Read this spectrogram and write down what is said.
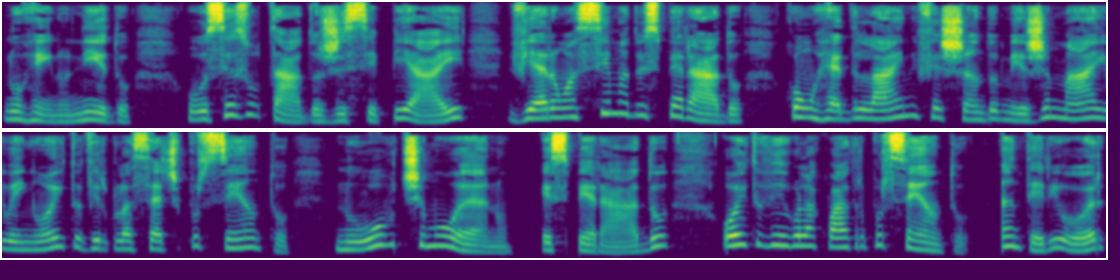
No Reino Unido, os resultados de CPI vieram acima do esperado, com o headline fechando o mês de maio em 8,7%, no último ano, esperado 8,4%, anterior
